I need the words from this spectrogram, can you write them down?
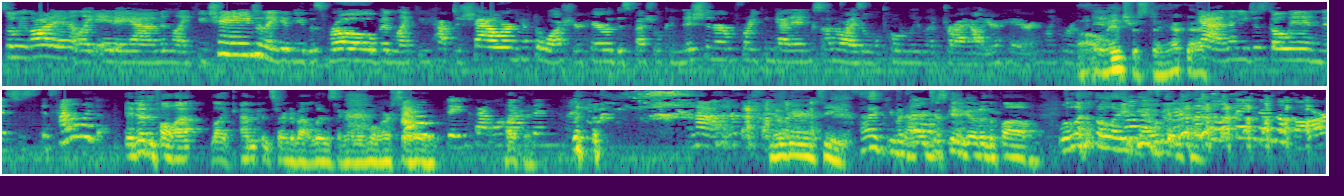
so we got in at like 8 a.m. and like you change and they give you this robe and like you have to shower and you have to wash your hair with a special conditioner before you can get in because otherwise it will totally like dry out your hair and like ruin oh, it. interesting. Okay. Yeah, and then you just go in and it's just it's kind of like It didn't fall out. Like I'm concerned about losing anymore. I So I don't think that will Okay. happen. I mean, not 100 percent No guarantees. I think you and I are just going to go to the pub. We'll let the lady No, know. there's, here's the cool thing. There's a bar in the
